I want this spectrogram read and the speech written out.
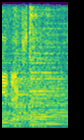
See you next time.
